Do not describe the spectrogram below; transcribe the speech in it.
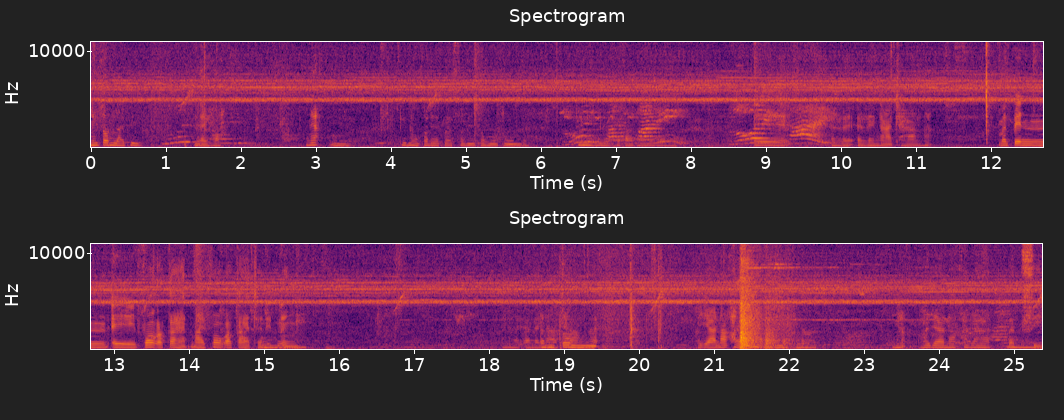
นนี้ต้นอะไรพี่ ไหนคะอืมที่นู่นก็เรียกแบบสวีกระมูทุงเลยที่นี่ก็เรียกภาษาไทยว่าเอออะไรอะไรงาช้างอะมันเป็นเออฟอกอากาศ ไม้ฟอกอากาศชนิดหนึ่งอะไรอะไรอันงานี้ต้ช้านงอะพญานาคราชนักราชเนี่ยพญานาคราชแบบสี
